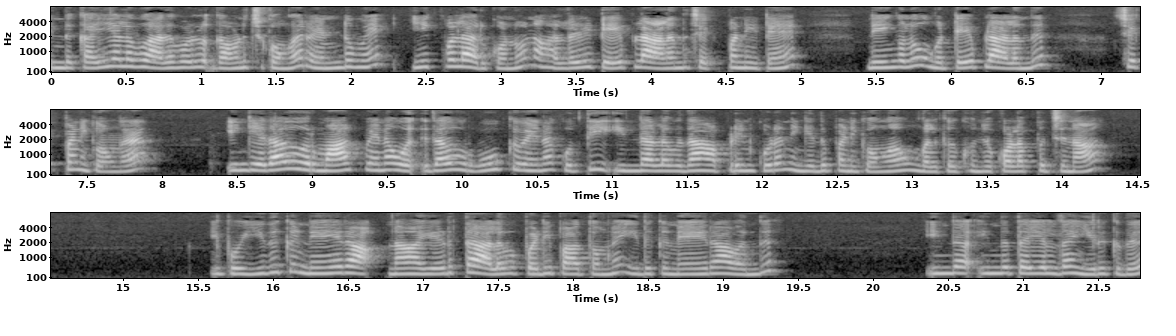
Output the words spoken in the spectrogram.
இந்த கையளவு அதை கவனிச்சுக்கோங்க. ரெண்டுமே ஈக்குவலாக இருக்கணும். நான் ஆல்ரெடி டேப்பில் அளந்து செக் பண்ணிட்டேன். நீங்களும் உங்கள் டேப்பில் அளந்து செக் பண்ணிக்கோங்க. இங்கே ஏதாவது ஒரு மார்க் வேணால் ஒரு ஏதாவது ஒரு ஊக்கு வேணால் குத்தி இந்த அளவு தான் அப்படின்னு கூட நீங்கள் இது பண்ணிக்கோங்க. உங்களுக்கு கொஞ்சம் குழப்புச்சுன்னா. இப்போ இதுக்கு நேராக நான் எடுத்த அளவுப்படி பார்த்தோம்னா இதுக்கு நேராக வந்து இந்த இந்த தையல் தான் இருக்குது.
